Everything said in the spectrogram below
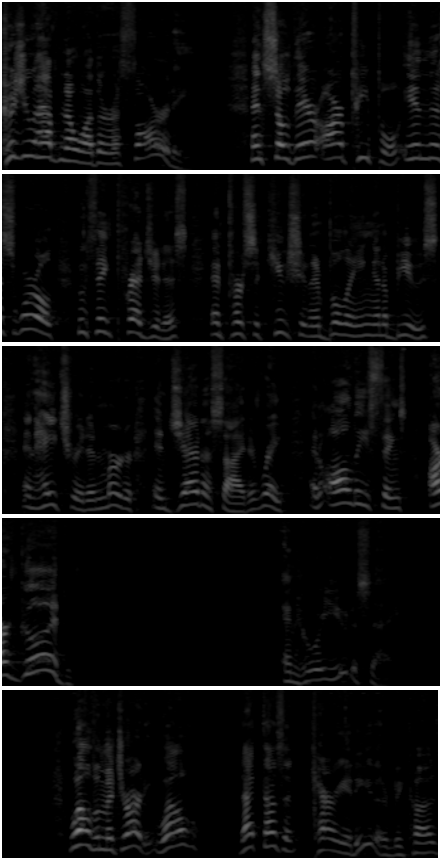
Because you have no other authority. And so there are people in this world who think prejudice and persecution and bullying and abuse and hatred and murder and genocide and rape and all these things are good. And who are you to say? Well, the majority. Well, that doesn't carry it either because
